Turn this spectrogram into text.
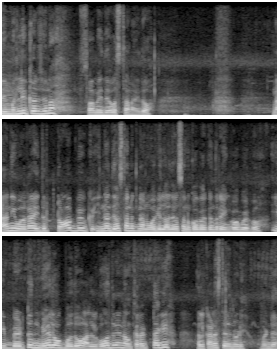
ಶ್ರೀ ಮಲ್ಲಿಕಾರ್ಜುನ ಸ್ವಾಮಿ ದೇವಸ್ಥಾನ ಇದು. ನಾನಿವಾಗ ಇದ್ರ ಟಾಪ್ ವ್ಯೂ ಇನ್ನೂ ದೇವಸ್ಥಾನಕ್ಕೆ ನಾನು ಹೋಗಿಲ್ಲ. ದೇವಸ್ಥಾನಕ್ಕೆ ಹೋಗ್ಬೇಕಂದ್ರೆ ಹಿಂಗೆ ಹೋಗ್ಬೇಕು. ಈ ಬೆಟ್ಟದ ಮೇಲೆ ಹೋಗ್ಬೋದು. ಅಲ್ಲಿಗೆ ಹೋದ್ರೆ ನಾವು ಕರೆಕ್ಟಾಗಿ ಅಲ್ಲಿ ಕಾಣಿಸ್ತೇವೆ ನೋಡಿ ಬಂಡೆ.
